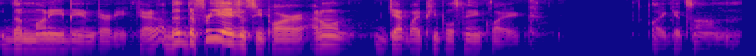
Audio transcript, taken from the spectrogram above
the money being dirty. Okay, the, the free agency part, I don't get why people think like like it's um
